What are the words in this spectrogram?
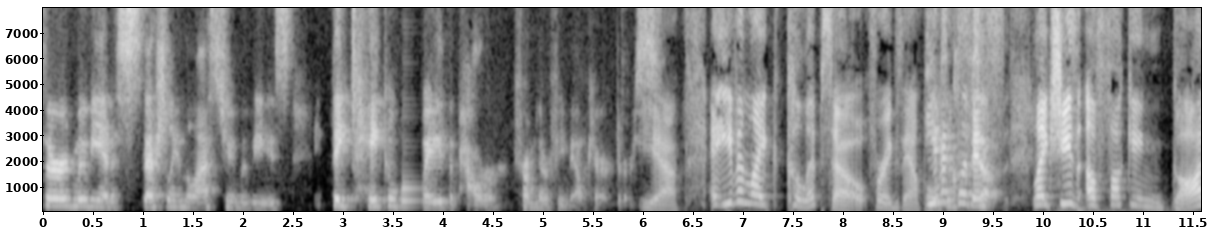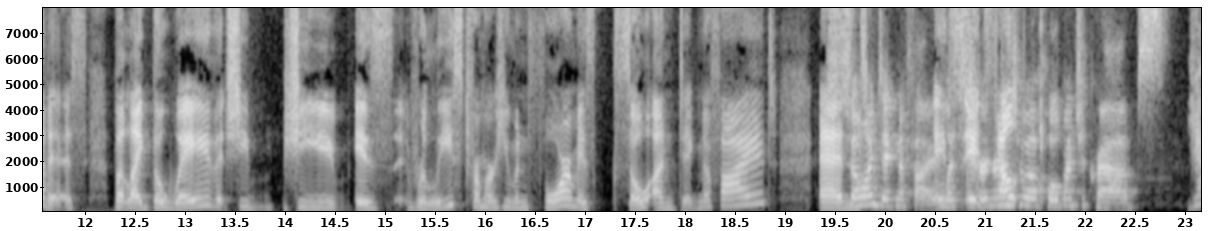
third movie and especially in the last two movies they take away the power from their female characters Yeah. And even like Calypso, for example. Even since- Calypso. since- like she's a fucking goddess, but like the way that she she is released from her human form is so undignified. And so undignified. Let's turn felt- her into a whole bunch of crabs. yeah,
